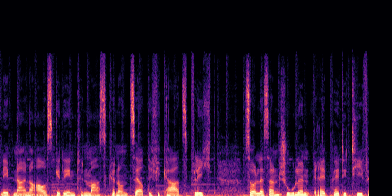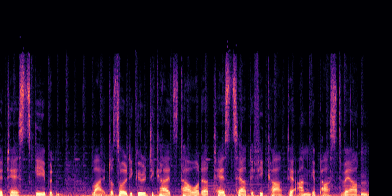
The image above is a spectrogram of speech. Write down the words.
Neben einer ausgedehnten Masken- und Zertifikatspflicht soll es an Schulen repetitive Tests geben. Weiter soll die Gültigkeitsdauer der Testzertifikate angepasst werden.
